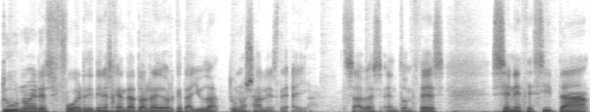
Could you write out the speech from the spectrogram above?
tú no eres fuerte y tienes gente a tu alrededor que te ayuda, tú no sales de ahí, ¿sabes? Entonces se necesita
